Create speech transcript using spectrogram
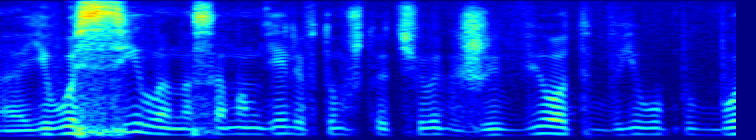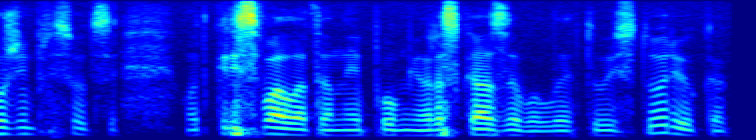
А его сила на самом деле в том, что этот человек живет в его в Божьем присутствии. Вот Крис Валатон, я помню, рассказывал эту историю, как,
